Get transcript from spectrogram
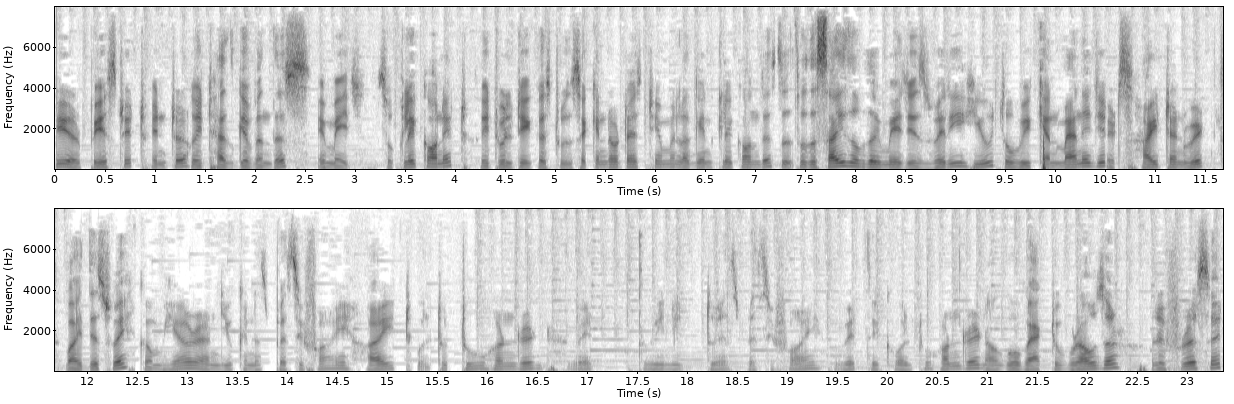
Here paste it enter. So it has given this image so click on it. It will take us to the second.html again click on this. So the size of the image is very huge. So we can manage it. Its height and width by this way. Come here and you can specify height equal to 200 width we need to specify width equal to 100 now go back to browser refresh it.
